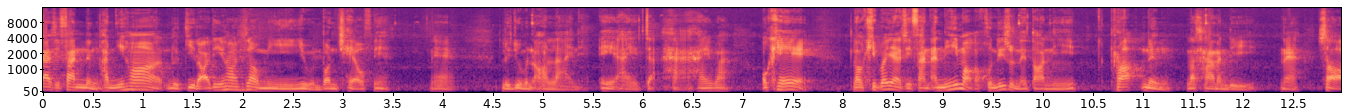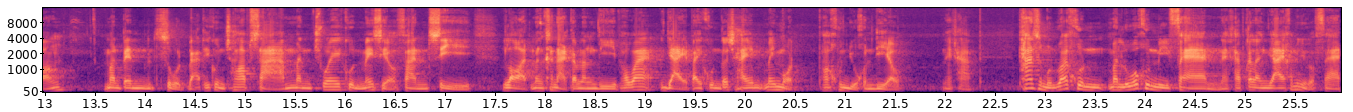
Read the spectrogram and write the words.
ยาสีฟัน 1,000 ยี่ห้อ หรือกี่ร้อยยี่ห้อที่เรามีอยู่บน shelf เนี่ยนะหรืออยู่บนออนไลน์เนี่ย AI จะหาให้ว่า โอเค เราคิดว่ายาสีฟันอันนี้เหมาะกับคุณที่สุดในตอนนี้ เพราะ 1. ราคามันดีนะสมันเป็นสูตรแบบที่คุณชอบ 3 มันช่วยให้คุณไม่เสียวฟัน 4 หลอดมันขนาดกำลังดี เพราะว่าใหญ่ไปคุณก็ใช้ไม่หมด เพราะคุณอยู่คนเดียวนะครับถ้าสมมติว่าคุณมันรู้ว่าคุณมีแฟนนะครับกำลังย้ายเข้ามาอยู่กับแฟน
